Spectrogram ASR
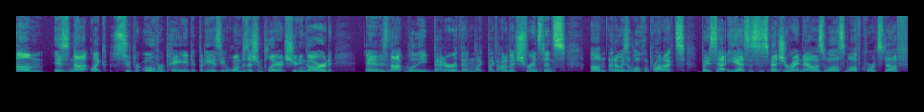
Um, is not like super overpaid, but he is a one position player at shooting guard and is not really better than like Bogdanovich, for instance. Um, I know he's a local product, but he's he has a suspension right now as well, some off court stuff.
